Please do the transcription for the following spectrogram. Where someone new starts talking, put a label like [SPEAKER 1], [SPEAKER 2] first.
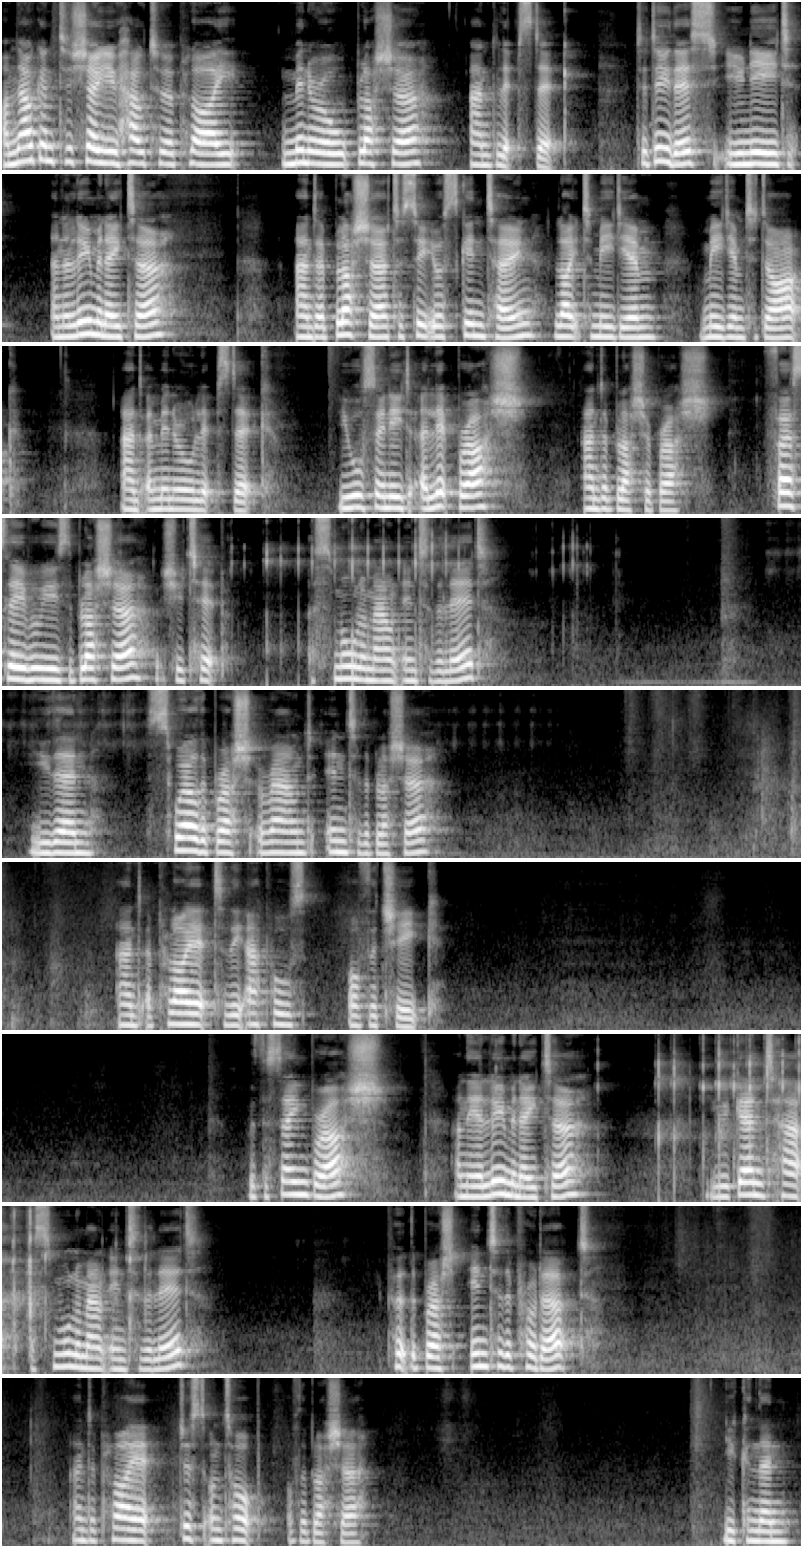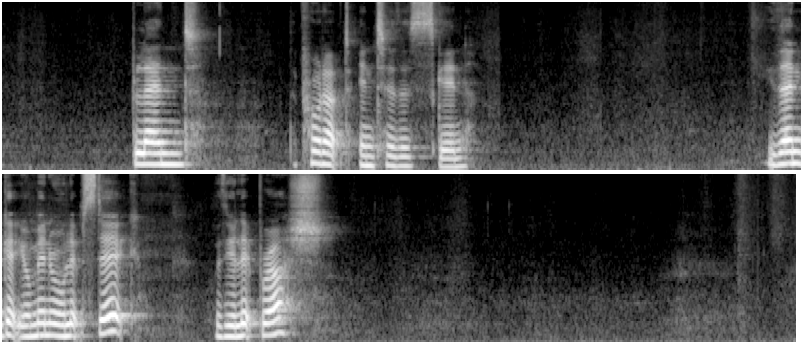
[SPEAKER 1] I'm now going to show you how to apply mineral blusher and lipstick. To do this you need an illuminator and a blusher to suit your skin tone, light to medium, medium to dark and a mineral lipstick. You also need a lip brush and a blusher brush. Firstly we'll use the blusher which you tip a small amount into the lid You then swirl the brush around into the blusher. And apply it to the apples of the cheek. With the same brush and the illuminator, you again tap a small amount into the lid, put the brush into the product and apply it just on top of the blusher. You can then blend the product into the skin. You then get your mineral lipstick with your lip brush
